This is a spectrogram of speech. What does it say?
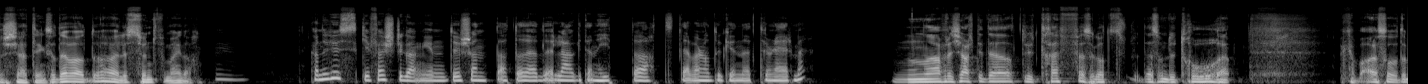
det skjer ting. Så det var, det var veldig sunt for meg, da. Kan du huske første gangen du skjønte at du hadde laget en hit, og at det var noe du kunne turnere med? Nei, for det er ikke alltid det at du treffer så godt det som du tror. Jeg kan bare, så, det,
